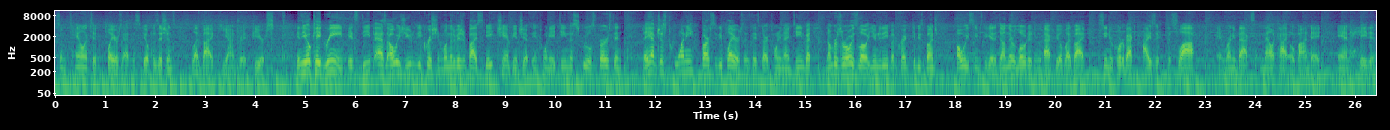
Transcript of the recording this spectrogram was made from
some talented players at the skill positions, led by Keandre Pierce. In the OK Green, it's deep as always. Unity Christian won the Division 5 state championship in 2018, the school's first, and they have just 20 varsity players as they start 2019, but numbers are always low at Unity, but Craig Tibby's bunch always seems to get it done. They're loaded in the backfield, led by senior quarterback Isaac Tesla and running backs Malachi Obande and Hayden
